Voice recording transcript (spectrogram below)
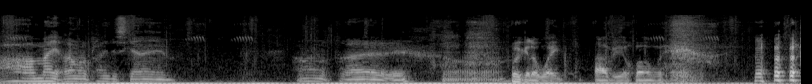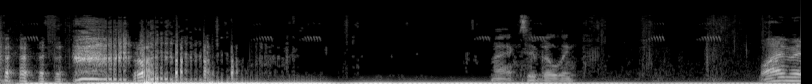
Oh, mate, I don't want to play this game. I don't want to play. Oh. We're gonna wake Abby up, aren't we? Mate, I can see a building. Why am I...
